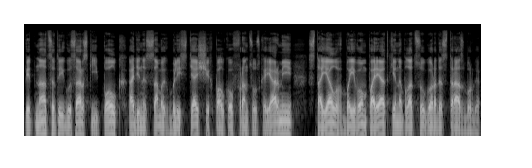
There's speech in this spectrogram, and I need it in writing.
15-й гусарский полк, один из самых блестящих полков французской армии, стоял в боевом порядке на плацу города Страсбурга.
